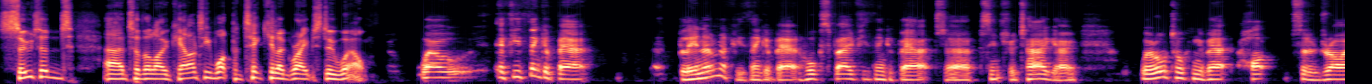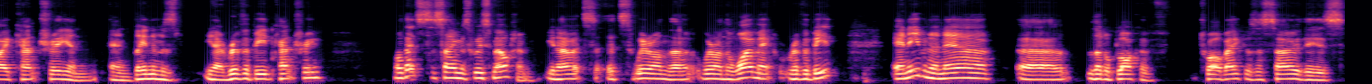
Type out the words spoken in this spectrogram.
suited uh, to the locality? What particular grapes do well? Well, if you think about Blenheim, if you think about Hawke's Bay, if you think about uh, Central Otago, we're all talking about hot, sort of dry country, and and Blenheim's you know riverbed country. Well, that's the same as West Melton. You know, it's it's we're on the we're on the Waimak riverbed and even in our uh, little block of 12 acres or so, there's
